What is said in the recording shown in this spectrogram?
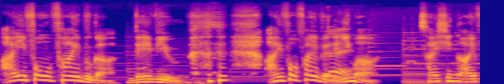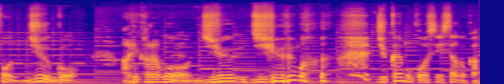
iPhone5 がデビュー。iPhone5 や对ね、今、最新の iPhone15。あれからもう10、10も、10回も更新したのか。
